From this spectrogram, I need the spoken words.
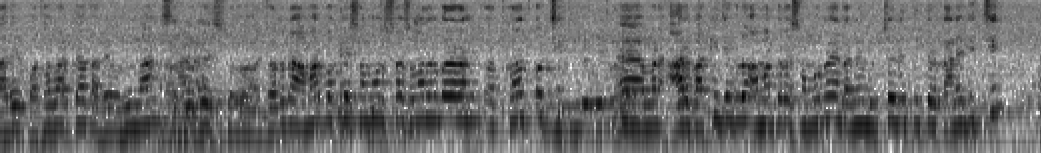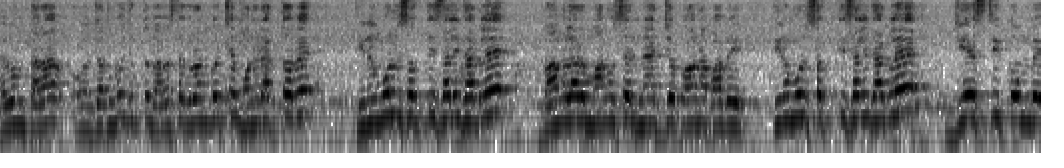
তাদের কথাবার্তা, তাদের অভিমান, সেগুলোকে যতটা আমার পক্ষে সমস্যা সমাধান করার আমি তৎক্ষণাৎ করছি। মানে আর বাকি যেগুলো আমার দ্বারা সম্ভব নয় আমি উচ্চ নেতৃত্বের কানে দিচ্ছি এবং তারা যথোপযুক্ত ব্যবস্থা গ্রহণ করছে। মনে রাখতে হবে, তৃণমূল শক্তিশালী থাকলে বাংলার মানুষের ন্যায্য পাওনা পাবে। তৃণমূল শক্তিশালী থাকলে জিএসটি কমবে।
